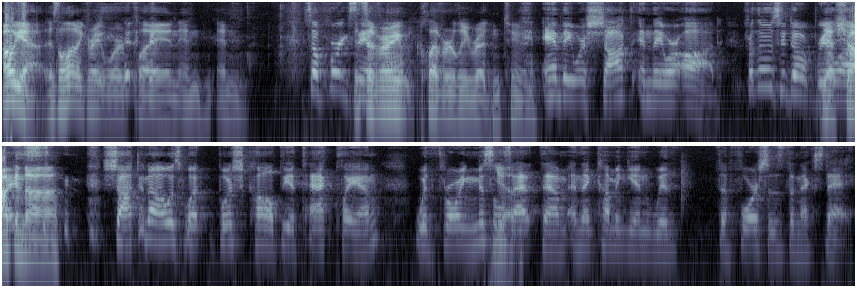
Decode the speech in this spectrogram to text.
oh yeah, there's a lot of great wordplay and and and So, for example, it's a very cleverly written tune. and they were shocked and they were awed. For those who don't Yeah, realize, shock and awe. Uh, shock and awe was what Bush called the attack plan, with throwing missiles Yeah. at them and then coming in with the forces the next day.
